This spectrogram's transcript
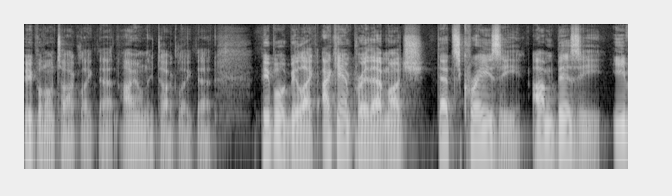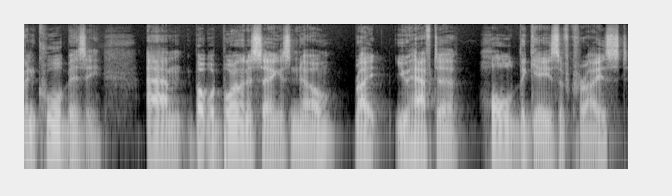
People don't talk like that. I only talk like that. People would be like, I can't pray that much. That's crazy. I'm busy, even cool busy. Um, but what Boylan is saying is no, right? You have to hold the gaze of Christ,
